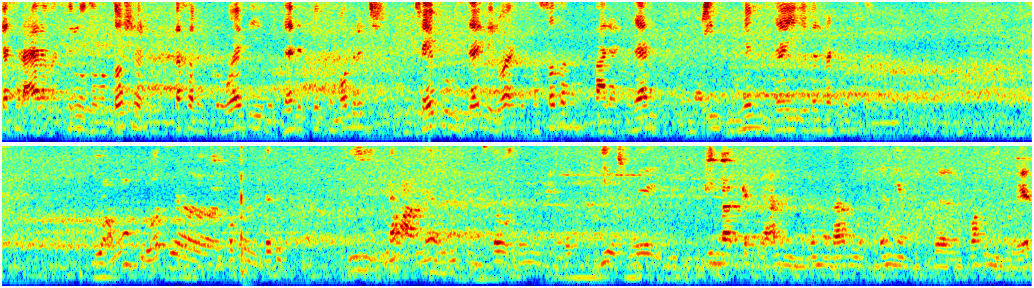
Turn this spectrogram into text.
كأس العالم 2018 المنتخب الكرواتي بقيادة لوكا مودريتش. شايفهم إزاي دلوقتي خاصة بعد اعتزال لعيب مهم زي إيفان راكيتيتش وعموما كرواتيا الفترة اللي فاتت في نوعا ما هدوء في المستوى قدام منتخبات كبيرة شوية يمكن بعد كأس العالم اللي لعبوا أسبانيا في واحدة من المباريات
